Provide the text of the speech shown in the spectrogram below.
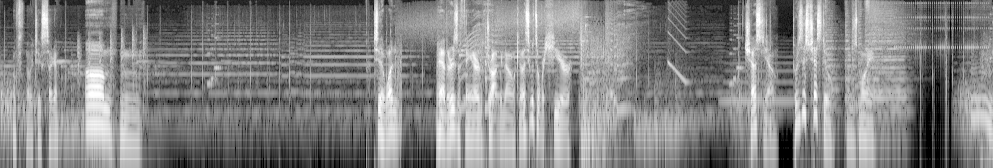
Oh, no, it takes a second. Um, hmm. See the one... Yeah, there is a thing there to drop me down. Okay, let's see what's over here. Chest, yeah. So what does this chest do? Oh, just money. Hmm.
